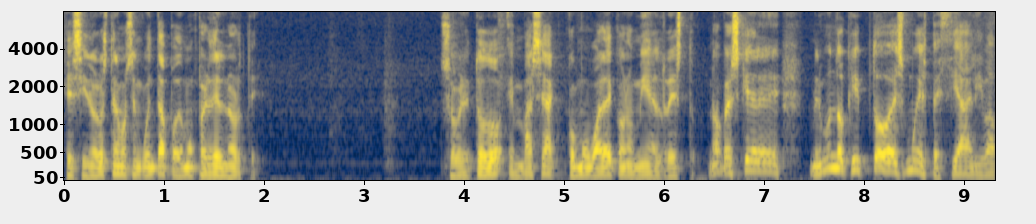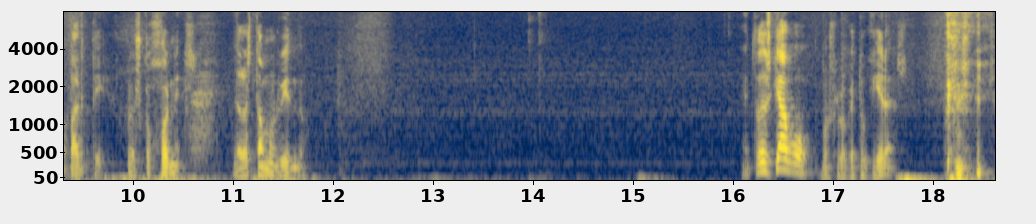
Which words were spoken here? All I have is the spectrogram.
Que si no los tenemos en cuenta podemos perder el norte. Sobre todo en base a cómo va la economía el resto. No, pero es que el mundo cripto es muy especial y va aparte. Los cojones. Ya lo estamos viendo. Entonces, ¿qué hago? Pues lo que tú quieras.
